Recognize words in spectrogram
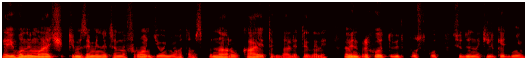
а його немає чи- ким замінити на фронті, у нього там спина, рука і так далі. і так далі. А він приходить у відпустку сюди на кілька днів.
